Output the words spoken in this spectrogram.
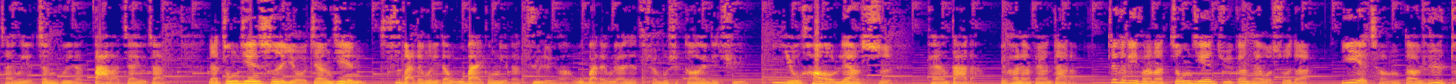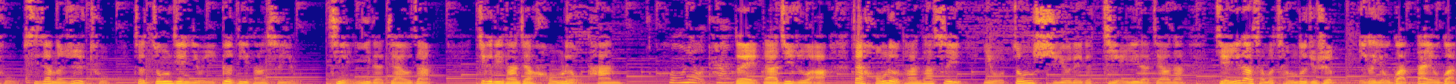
才会有正规的大的加油站。那中间是有将近四百多公里到五百公里的距离哈，五百多公里，而且全部是高原地区，嗯油耗量是非常大的，油耗量非常大的。这个地方呢，中间就是刚才我说的叶城到日土，西藏的日土，这中间有一个地方是有简易的加油站，这个地方叫红柳滩。红柳滩。对，大家记住啊，在红柳滩它是有中石油的一个简易的加油站，简易到什么程度？就是一个油罐大油罐，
